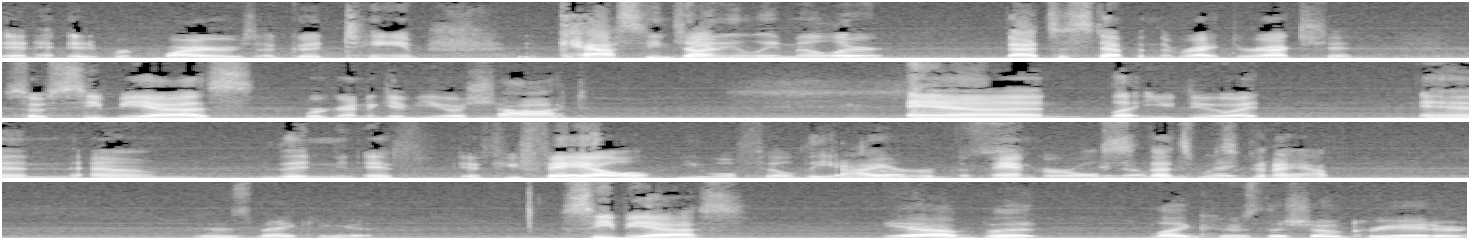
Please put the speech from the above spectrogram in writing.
and it requires a good team. Casting Jonny Lee Miller, that's a step in the right direction. So CBS, we're going to give you a shot and let you do it, and um, then if if you fail, you will feel the You know ire of the fangirls. you know That's what's going to happen. Who's making it? CBS. Yeah, but like, who's the show creator?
